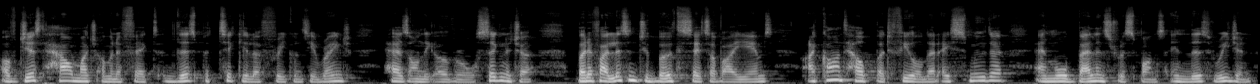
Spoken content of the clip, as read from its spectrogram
of just how much of an effect this particular frequency range has on the overall signature, but if I listen to both sets of IEMs, I can't help but feel that a smoother and more balanced response in this region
